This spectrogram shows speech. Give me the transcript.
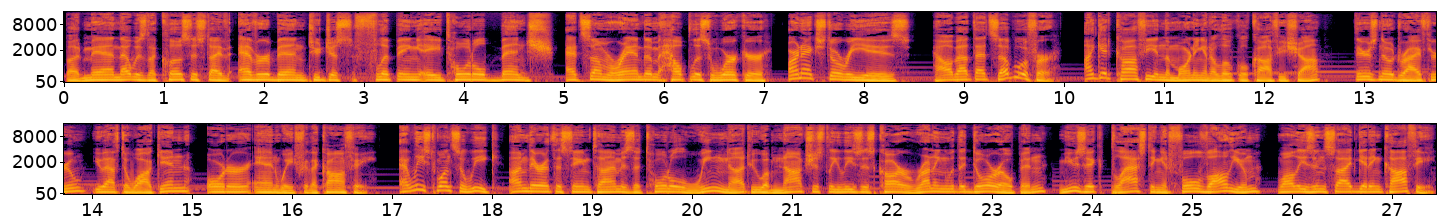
but man, that was the closest I've ever been to just flipping a total bench at some random helpless worker. Our next story is how about that subwoofer? I get coffee in the morning at a local coffee shop. There's no drive through, you have to walk in, order, and wait for the coffee. At least once a week, I'm there at the same time as a total wingnut who obnoxiously leaves his car running with the door open, music blasting at full volume while he's inside getting coffee.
